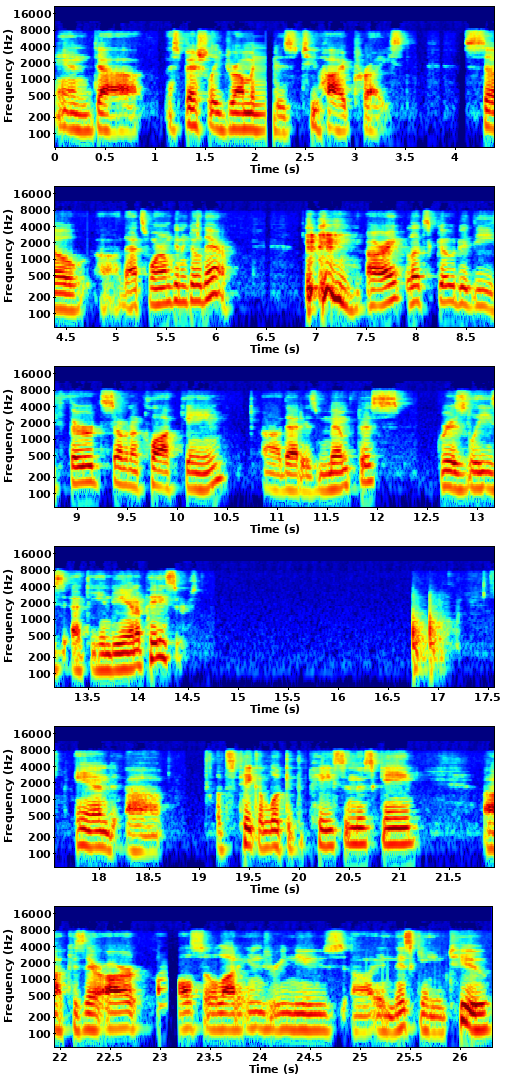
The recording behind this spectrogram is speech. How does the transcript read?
and uh, especially Drummond is too high priced. So uh, that's where I'm going to go there. All right, let's go to the third seven o'clock game. Uh, that is Memphis Grizzlies at the Indiana Pacers. And uh, let's take a look at the pace in this game because uh, there are also a lot of injury news uh, in this game, too.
